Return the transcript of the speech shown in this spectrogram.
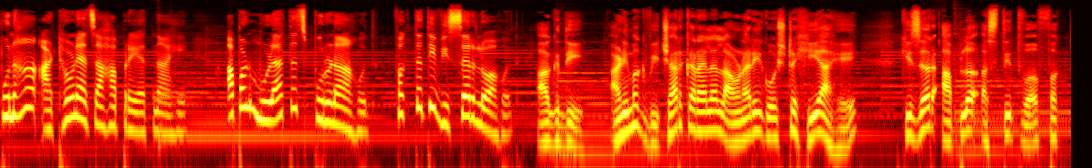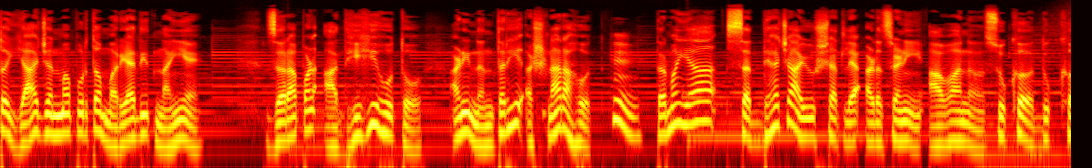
पुन्हा आठवण्याचा हा प्रयत्न आहे. आपण मुळातच पूर्ण आहोत फक्त ती विसरलो आहोत. अगदी. आणि मग विचार करायला लावणारी गोष्ट ही आहे की जर आपलं अस्तित्व फक्त या जन्मापुरतं मर्यादित नाहीये जर आपण आधीही होतो आणि नंतरही असणार आहोत तर मग या सध्याच्या आयुष्यातल्या अडचणी आव्हानं सुख दुःख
